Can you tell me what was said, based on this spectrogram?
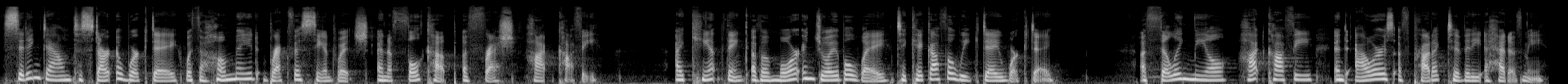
Sitting down to start a workday with a homemade breakfast sandwich and a full cup of fresh, hot coffee. I can't think of a more enjoyable way to kick off a weekday workday a filling meal, hot coffee, and hours of productivity ahead of me.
